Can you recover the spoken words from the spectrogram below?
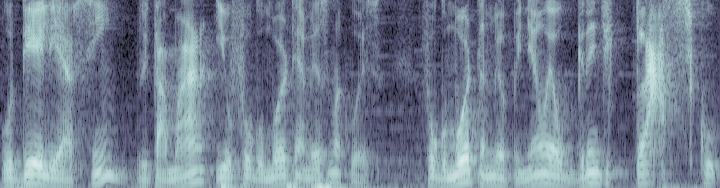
O dele é assim, do Itamar, e o Fogo Morto é a mesma coisa. Fogo Morto, na minha opinião, é o grande clássico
